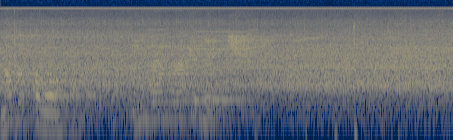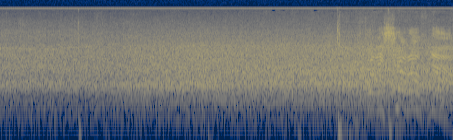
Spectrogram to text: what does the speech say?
In the 58th minute, number four, Ivan Rakitic. He's got his shot off now.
